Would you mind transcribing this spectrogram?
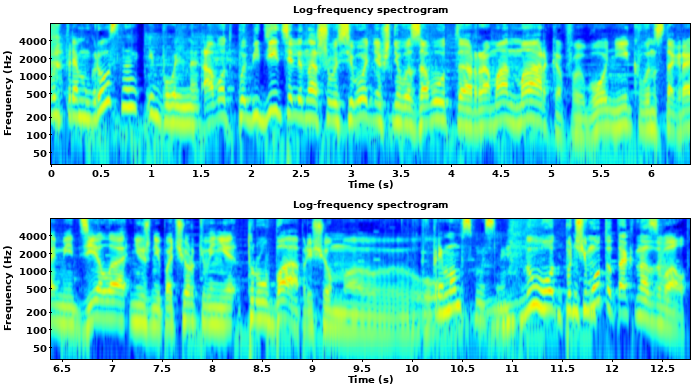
Вот прям грустно и больно. А вот победителя нашего сегодняшнего зовут Роман Марков. Его ник в инстаграме «Дело», нижнее подчеркивание, «Труба». Причем... э, В прямом смысле. Ну вот почему-то так назвал.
